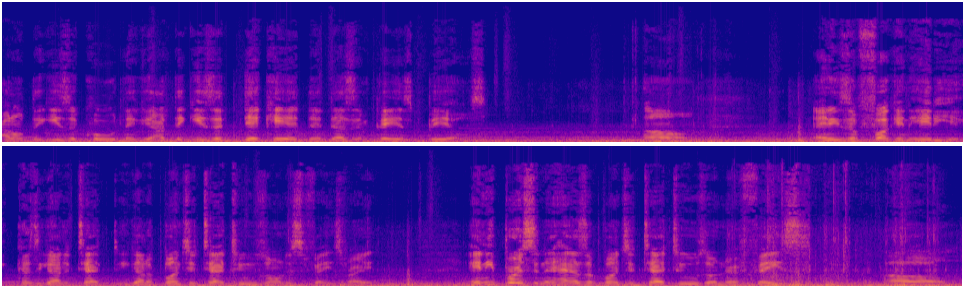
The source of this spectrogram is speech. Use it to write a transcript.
I don't think he's a cool nigga. I think he's a dickhead that doesn't pay his bills. Um, and he's a fucking idiot because he got a tat- he got a bunch of tattoos on his face, right? Any person that has a bunch of tattoos on their face, um,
